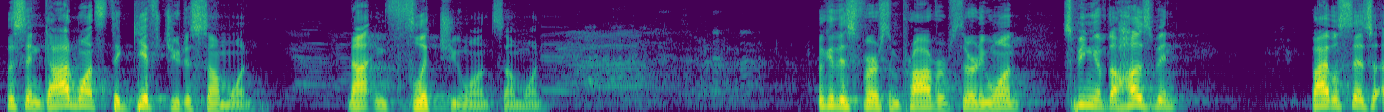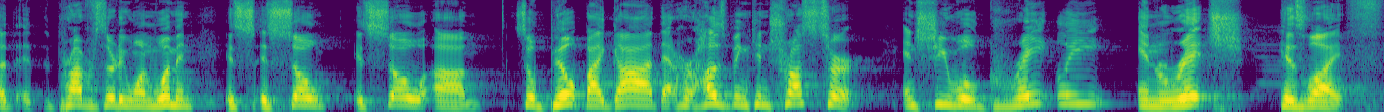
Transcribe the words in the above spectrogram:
Listen, God wants to gift you to someone, not inflict you on someone. Look at this verse in Proverbs 31. Speaking of the husband, Bible says uh, uh Proverbs 31 woman is, is so is so um, so built by God that her husband can trust her and she will greatly enrich his life.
